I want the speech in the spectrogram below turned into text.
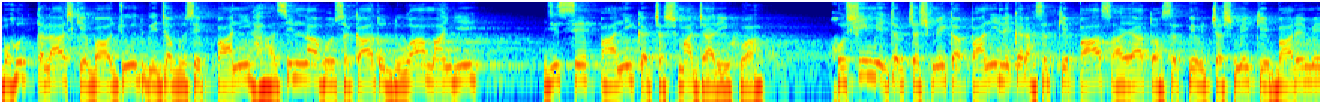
بہت تلاش کے باوجود بھی جب اسے پانی حاصل نہ ہو سکا تو دعا مانگی۔ جس سے پانی کا چشمہ جاری ہوا۔ خوشی میں جب چشمے کا پانی لے کر حسد کے پاس آیا تو حسد نے اس چشمے کے بارے میں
